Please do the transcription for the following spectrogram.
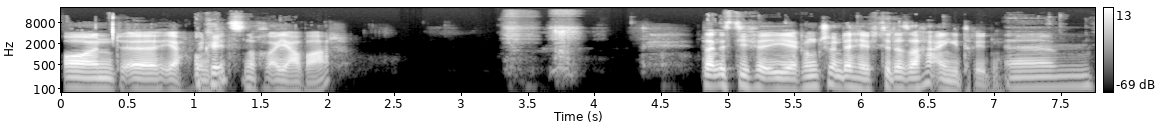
Und äh, ja, wenn Okay. ich jetzt noch ein Jahr warte, dann ist die Verjährung schon der Hälfte der Sache eingetreten. Ähm,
